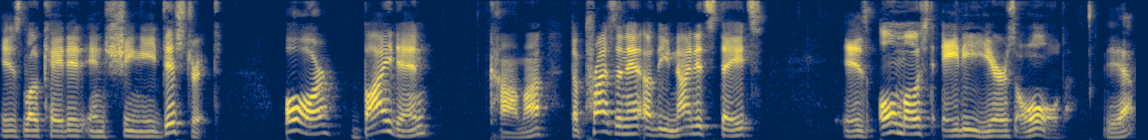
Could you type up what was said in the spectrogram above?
is located in Xinyi district. Or Biden, comma, the president of the United States is almost 80 years old. Yeah.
